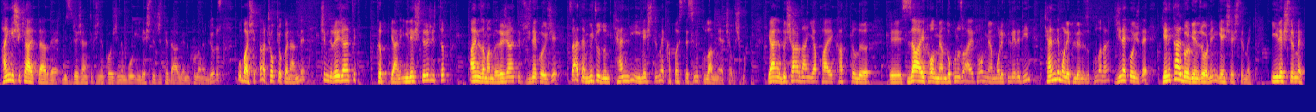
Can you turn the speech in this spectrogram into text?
Hangi şikayetlerde biz rejeneratif jinekolojinin bu iyileştirici tedavilerini kullanabiliyoruz? Bu başlıklar çok çok önemli. Şimdi rejeneratif tıp yani iyileştirici tıp aynı zamanda rejeneratif jinekoloji zaten vücudun kendi iyileştirme kapasitesini kullanmaya çalışmak. Yani dışarıdan yapay, katkılı, e, size ait olmayan, dokunuza ait olmayan molekülleri değil, kendi moleküllerinizi kullanarak jinekolojide genital bölgenizi örneğin gençleştirmek, iyileştirmek.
